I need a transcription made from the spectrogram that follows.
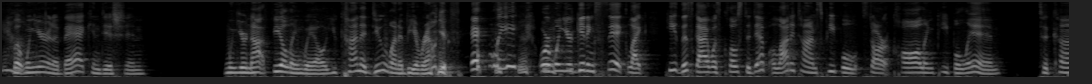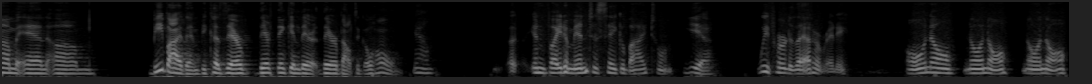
Yeah. But when you're in a bad condition, when you're not feeling well, you kind of do want to be around your family. or when you're getting sick, like he, this guy was close to death. A lot of times, people start calling people in to come and um, be by them because they're they're thinking they're they're about to go home. yeah. Uh, invite them in to say goodbye to him. Yeah. We've heard of that already. Oh, no, no, no, no, no.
